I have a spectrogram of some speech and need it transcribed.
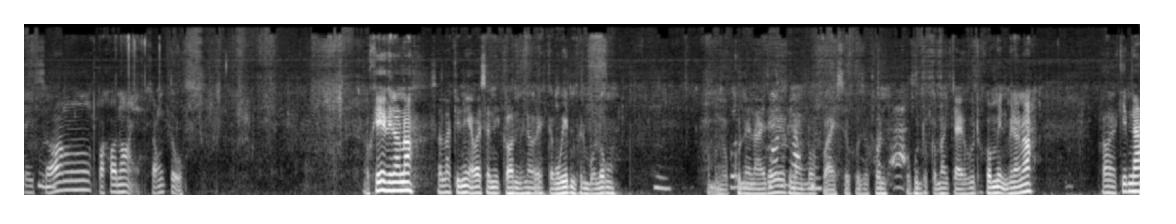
ได้สองปลาข้อน้อยสองตัวโอเคพี่น้องเนาะสำหรับคลิปนี้เอาไว้สนิทก่อนพี่น้องเอ้ยกังเว้นเพิ่นบ่ลง ขอบคุณขอบคุณหลายๆเด้อพี่น้องบอกไปสุขสุขคนขอบคุณทุกกำลังใจขอบคุณทุกคอมเมนต์พี่น้องเนาะพอคลิปหน้า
